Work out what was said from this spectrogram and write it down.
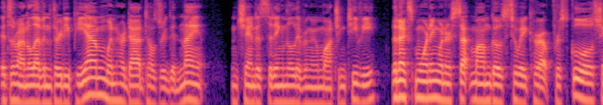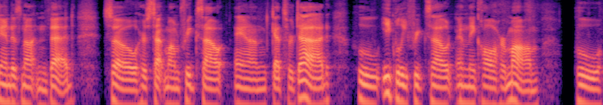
it's around 11.30 p.m. when her dad tells her good night, and Shanda's sitting in the living room watching TV. The next morning, when her stepmom goes to wake her up for school, Shanda's not in bed. So her stepmom freaks out and gets her dad, who equally freaks out, and they call her mom, who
